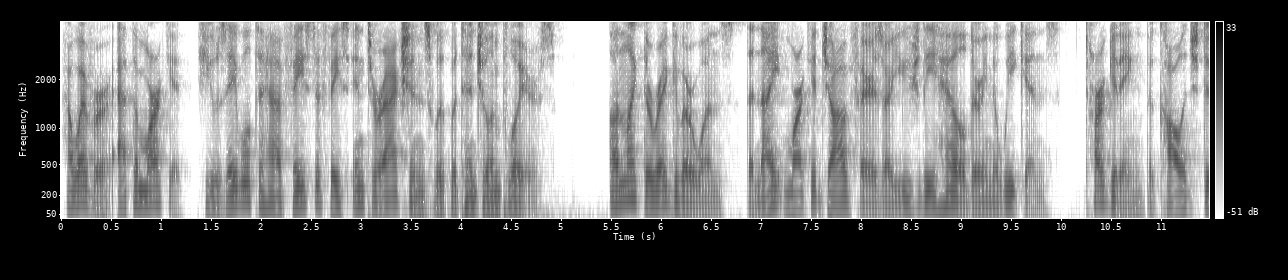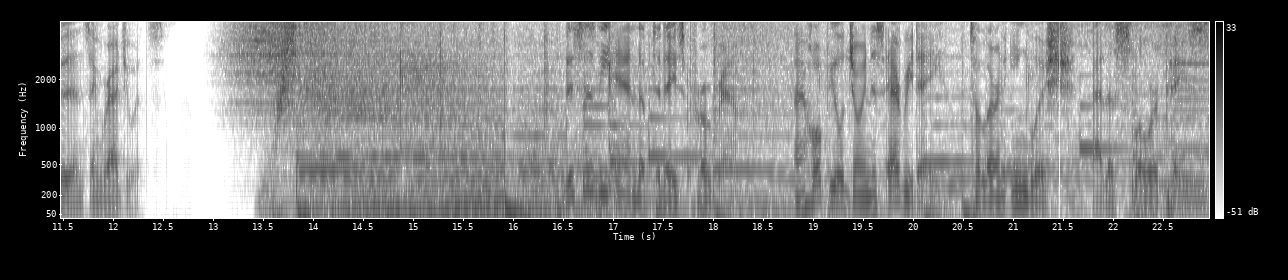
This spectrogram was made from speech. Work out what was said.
However, at the market, she was able to have face to face interactions with potential employers. Unlike the regular ones, the night market job fairs are usually held during the weekends, targeting the college students and graduates. This is the end of today's program. I hope you'll join us every day to learn English at a slower pace.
